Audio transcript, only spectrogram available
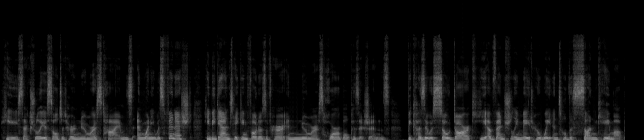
He sexually assaulted her numerous times, and when he was finished, he began taking photos of her in numerous horrible positions because it was so dark, he eventually made her wait until the sun came up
